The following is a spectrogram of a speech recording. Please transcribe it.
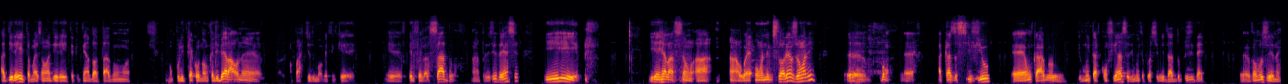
a direita, mas é uma direita que tem adotado uma, uma política econômica liberal, né? a partir do momento em que eh, ele foi lançado à presidência, e, e em relação a, ao Onyx Lorenzoni, é, bom, é, a Casa Civil é um cargo de muita confiança, de muita proximidade do presidente. É, vamos ver, né?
